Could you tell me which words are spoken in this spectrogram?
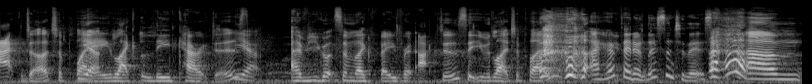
actor to play Yeah. like lead characters, Yeah. Have you got some like favorite actors that you would like to play? I hope they don't listen to this. um,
